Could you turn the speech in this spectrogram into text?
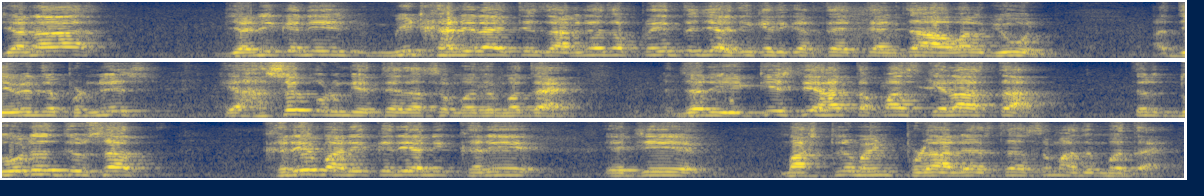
ज्यांना ज्यांनी त्यांनी मीठ खाल्लेलं आहे ते जागण्याचा प्रयत्न जे अधिकारी करत आहेत त्यांचा अहवाल घेऊन देवेंद्र फडणवीस हे हसं करून घेत आहेत असं माझं मत आहे. जर ए टी एसने हा तपास केला असता तर दोनच दिवसात खरे बारेकरी आणि खरे याचे मास्टर माइंड पुढे आले असतं असं माझं मत आहे.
